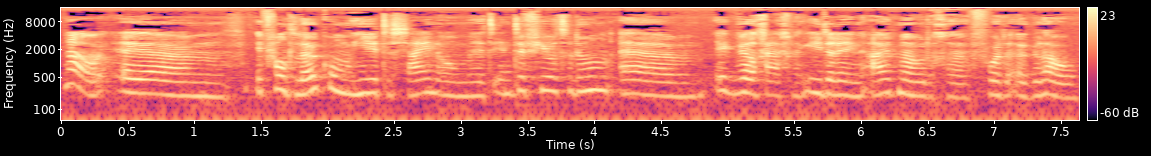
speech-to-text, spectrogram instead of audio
Nou, uh, ik vond het leuk om hier te zijn om dit interview te doen. Uh, ik wil graag iedereen uitnodigen voor de AGLO.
